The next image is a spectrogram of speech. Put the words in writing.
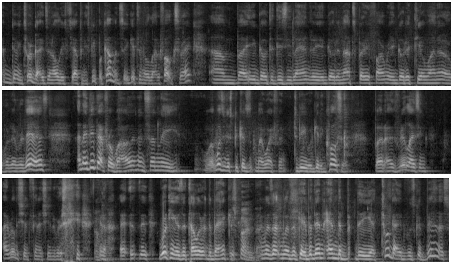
I'm doing tour guides and all these Japanese people coming, so you get to know a lot of folks, right? Um, but you go to Disneyland or you go to Knott's Berry Farm or you go to Tijuana or whatever it is. And I did that for a while, and then suddenly, well, it wasn't just because my wife and to be were getting closer, but I was realizing I really should finish university. you know, uh, uh, working as a teller at the bank It's fun, but was uh, was okay. But then, and the the uh, tour guide was good business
